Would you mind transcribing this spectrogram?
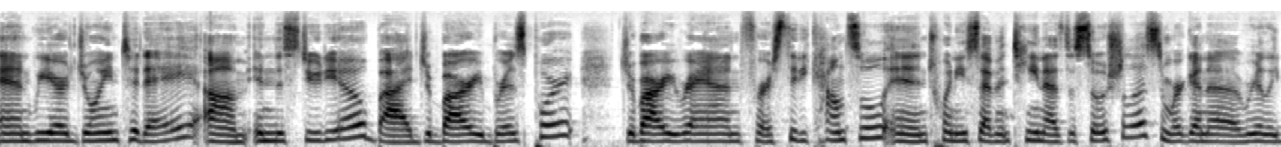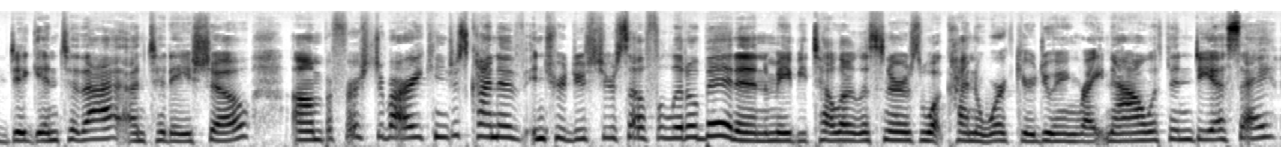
And we are joined today um, in the studio by Jabari Brisport. Jabari ran for city council in 2017 as a socialist, and we're going to really dig into that on today's show. Um, but first, Jabari, can you just kind of introduce yourself a little bit and maybe tell our listeners what kind of work you're doing right now within DSA?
